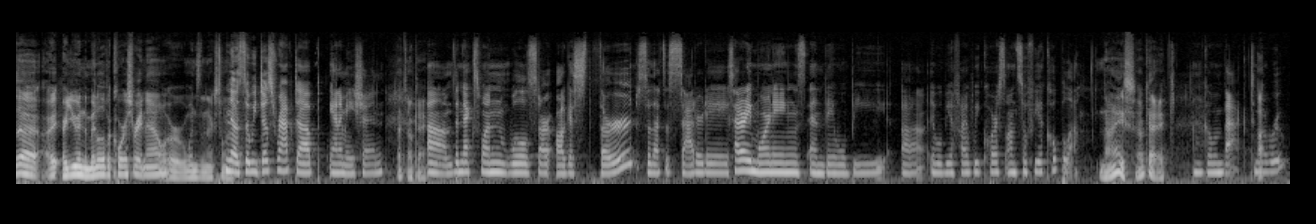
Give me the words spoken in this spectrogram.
uh? Are, are you in the middle of a course right now, or when's the next one? No, so we just wrapped up animation. That's okay. Um, the next one will start August third, so that's a Saturday, Saturday mornings, and they will be. Uh, it will be a five week course on Sofia Coppola. nice. Okay. I'm going back to my roots.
